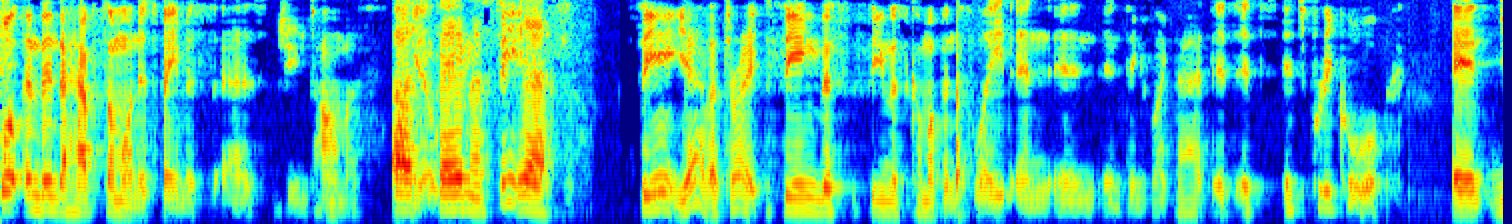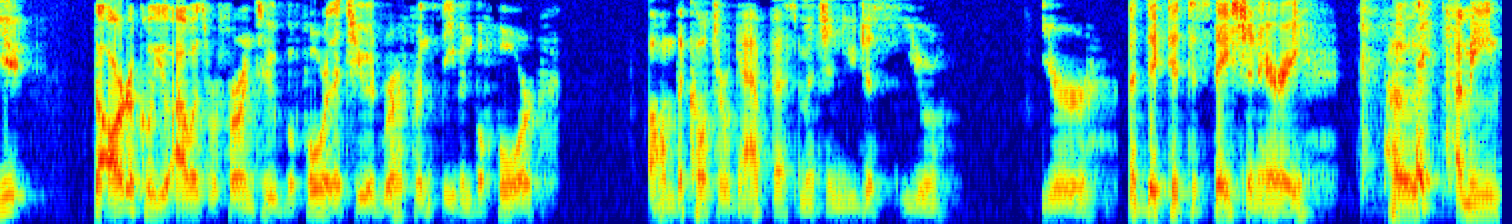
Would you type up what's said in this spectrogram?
well, and then to have someone as famous as June Thomas, As you know, famous, see- yes. seeing yeah that's right seeing this seeing this come up in slate and and, and things like that it, it's it's pretty cool and you the article you i was referring to before that you had referenced even before um the cultural gabfest mentioned you just you you're addicted to stationary posts. Right. i mean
